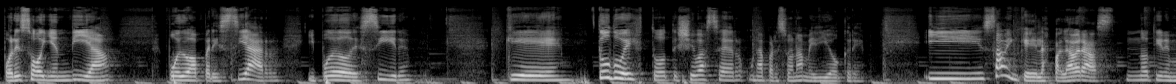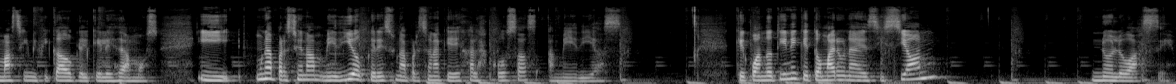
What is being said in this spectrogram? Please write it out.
Por eso hoy en día puedo apreciar y puedo decir que todo esto te lleva a ser una persona mediocre. Y saben que las palabras no tienen más significado que el que les damos. Y una persona mediocre es una persona que deja las cosas a medias. Que cuando tiene que tomar una decisión, no lo hace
